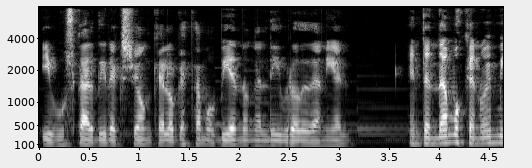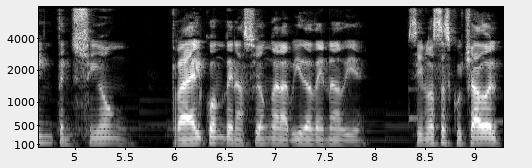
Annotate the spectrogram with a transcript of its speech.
y buscar dirección, que es lo que estamos viendo en el libro de Daniel. Entendamos que no es mi intención traer condenación a la vida de nadie. Si no has escuchado el,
